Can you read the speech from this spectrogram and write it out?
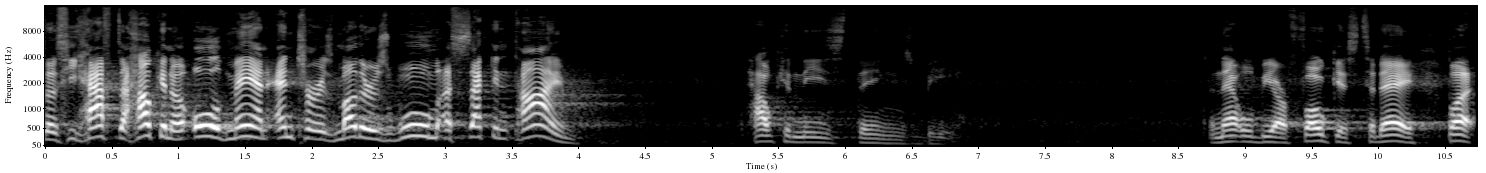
does he have to, how can an old man enter his mother's womb a second time? How can these things be? And that will be our focus today. But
